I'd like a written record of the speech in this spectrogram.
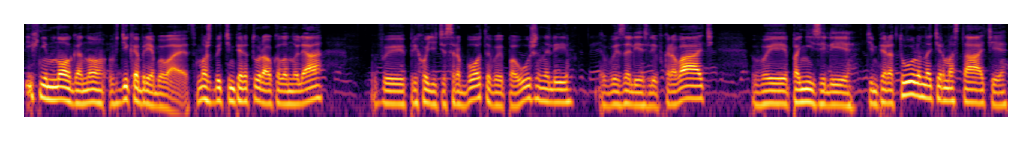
Их немного, но в декабре бывает. Может быть, температура около нуля. Вы приходите с работы, вы поужинали, вы залезли в кровать, вы понизили температуру на термостате,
